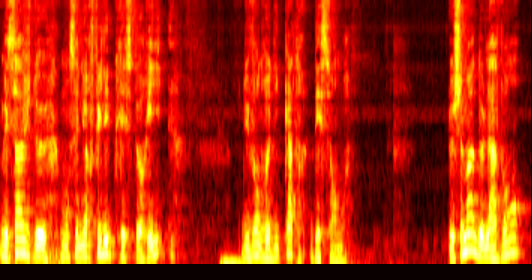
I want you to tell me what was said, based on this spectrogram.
Message de Monseigneur Philippe Christori du vendredi 4 décembre. Le chemin de l'Avent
